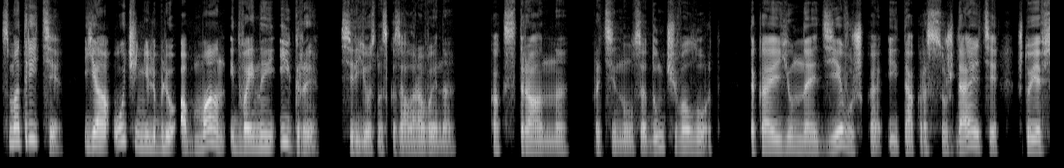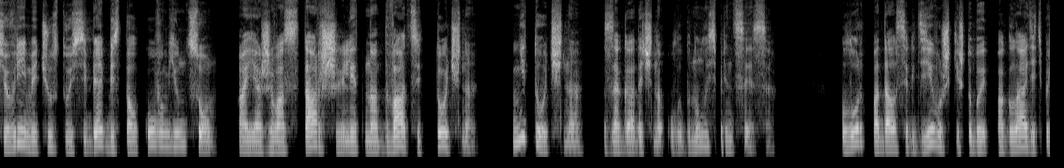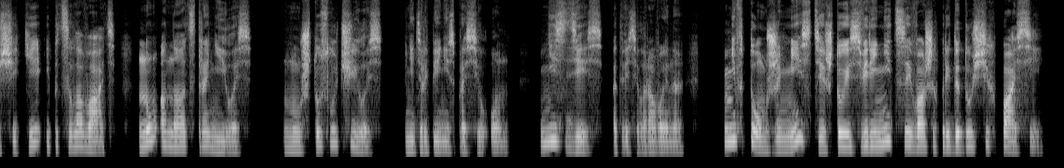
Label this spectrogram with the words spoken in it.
Смотрите, я очень не люблю обман и двойные игры», – серьезно сказала Равена. «Как странно», протянул задумчиво лорд. «Такая юная девушка, и так рассуждаете, что я все время чувствую себя бестолковым юнцом. А я же вас старше, лет на двадцать точно». «Не точно», – загадочно улыбнулась принцесса. Лорд подался к девушке, чтобы погладить по щеке и поцеловать, но она отстранилась. «Ну, что случилось?» – в нетерпении спросил он. «Не здесь», – ответила Равена не в том же месте, что и с вереницей ваших предыдущих пассий.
